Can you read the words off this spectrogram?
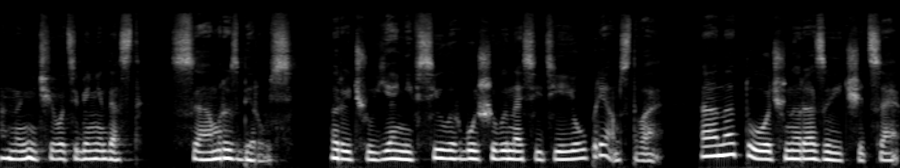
Оно ничего тебе не даст. Сам разберусь. Рычу я не в силах больше выносить ее упрямство. Она точно разведчица.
